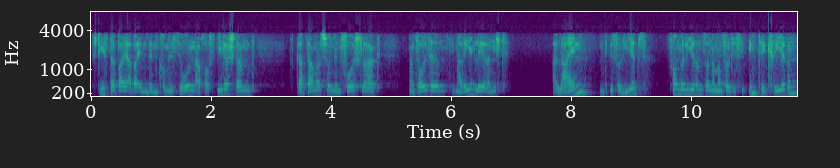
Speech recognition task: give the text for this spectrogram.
stieß dabei aber in den Kommissionen auch auf Widerstand. Es gab damals schon den Vorschlag, man sollte die Marienlehre nicht allein und isoliert formulieren, sondern man sollte sie integrieren,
